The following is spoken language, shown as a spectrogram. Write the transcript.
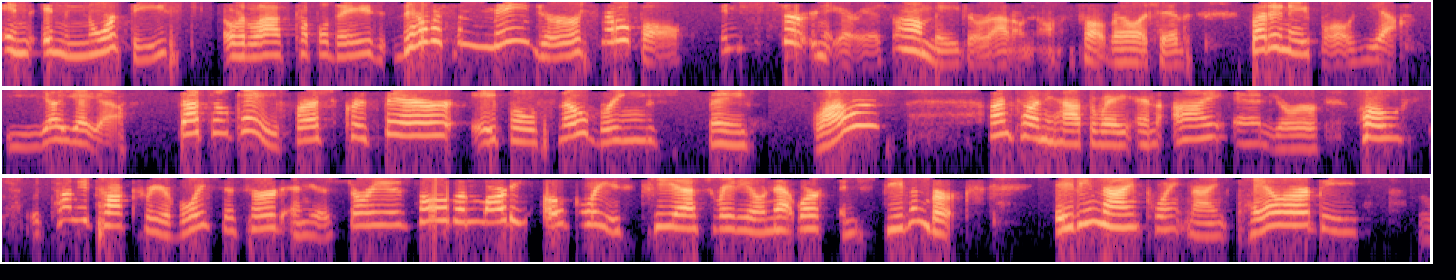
in in the Northeast over the last couple of days, there was some major snowfall in certain areas. Oh, major, I don't know. It's all relative. But in April, yeah, yeah, yeah, yeah. That's okay. Fresh, crisp air. April snow brings May flowers. I'm Tanya Hathaway, and I am your host with Tanya Talks, where your voice is heard and your story is told on Marty Oakley's TS Radio Network and Stephen Burke's 89.9 KLRB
